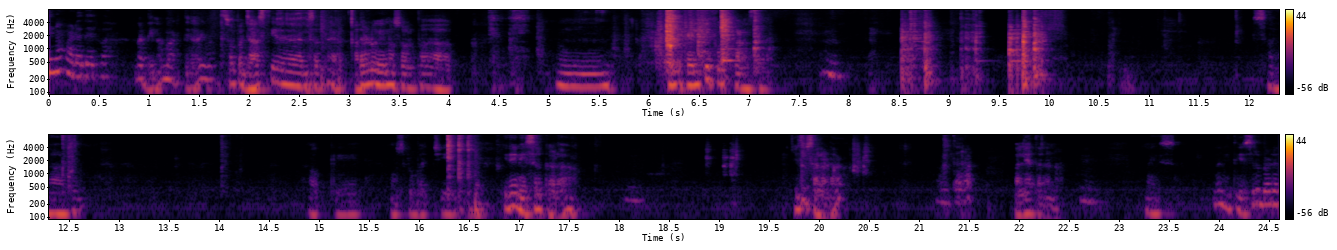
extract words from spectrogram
ದಿನ ಮಾಡೋದಿಲ್ವಾ? ದಿನ ಮಾಡ್ತೀರಾ? ಇವತ್ತು ಸ್ವಲ್ಪ ಜಾಸ್ತಿ ಅನ್ಸುತ್ತೆ. ಅದರಲ್ಲೂ ಏನೋ ಸ್ವಲ್ಪ ಹೆಲ್ತಿ ಫುಡ್ ಕಾಣಿಸ್ತದೆ ಸಲಾಡು ಓಕೆ ಮೊಸರು ಬಜ್ಜಿ. ಇದೇನು ಹೆಸರು ಕಾಳ? ಇದು ಸಲಾಡಾ ಒಂಥರ. ಪಲ್ಯ ಥರನಾ ನೈಸ್ ನಾನು ಇದು ಹೆಸರು ಬೇಳೆ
